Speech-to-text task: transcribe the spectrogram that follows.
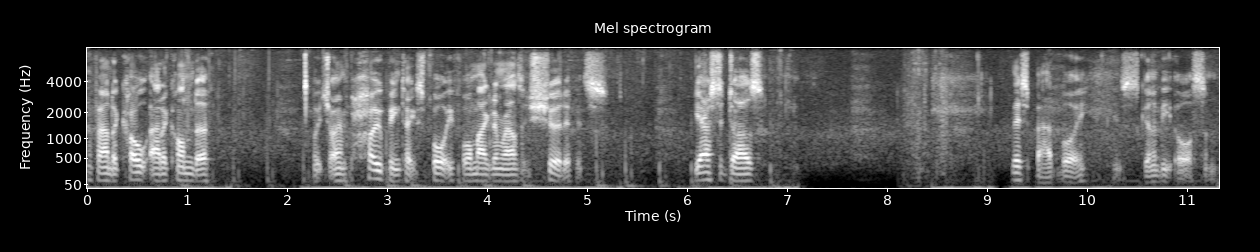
I found a Colt Anaconda, which I'm hoping takes 44 Magnum rounds. It should if it's... Yes, it does. This bad boy is going to be awesome.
